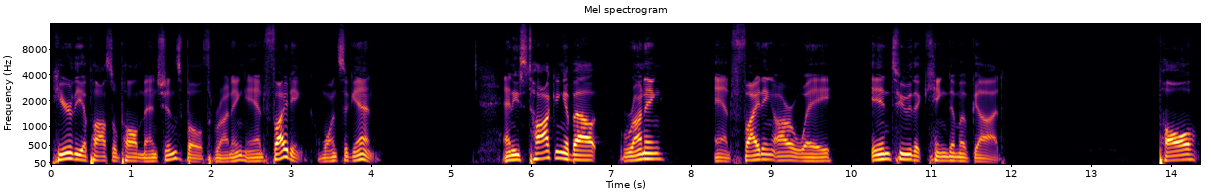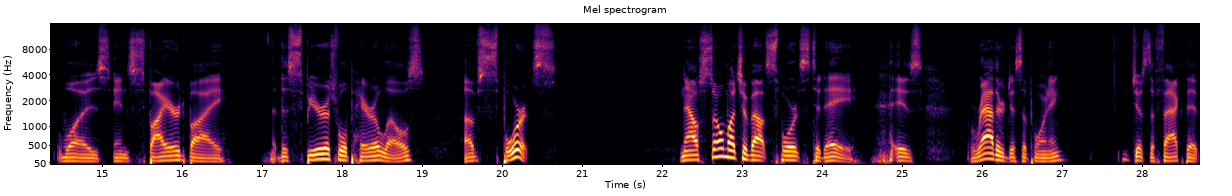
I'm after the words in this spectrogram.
Here, the Apostle Paul mentions both running and fighting once again. And he's talking about running and fighting our way into the kingdom of God. Paul was inspired by the spiritual parallels of sports. Now, so much about sports today is rather disappointing. Just the fact that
